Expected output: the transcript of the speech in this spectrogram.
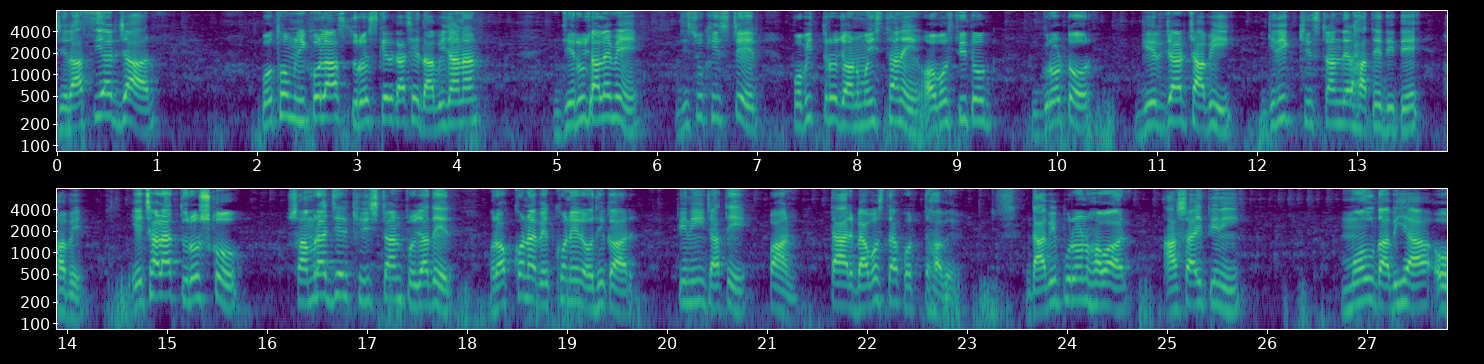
যে রাশিয়ার জার প্রথম নিকোলাস তুরস্কের কাছে দাবি জানান, জেরুজালেমে খ্রিস্টের পবিত্র জন্মস্থানে অবস্থিত গ্রোটোর গির্জার চাবি গ্রিক খ্রিস্টানদের হাতে দিতে হবে। এছাড়া তুরস্ক সাম্রাজ্যের খ্রিস্টান প্রজাদের রক্ষণাবেক্ষণের অধিকার তিনি যাতে পান, তার ব্যবস্থা করতে হবে। দাবি পূরণ হওয়ার আশায় তিনি মোলদাভিয়া ও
